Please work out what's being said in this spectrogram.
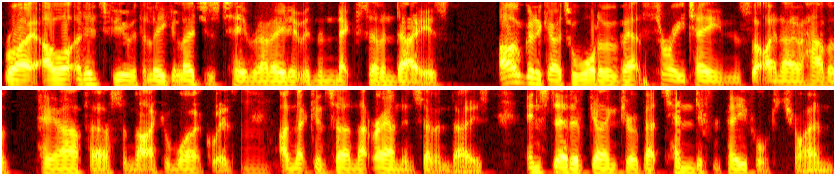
right, I want an interview with the League of Legends team and I need it within the next seven days, I'm going to go to one of about three teams that I know have a PR person that I can work with Mm. and that can turn that round in seven days instead of going through about 10 different people to try and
